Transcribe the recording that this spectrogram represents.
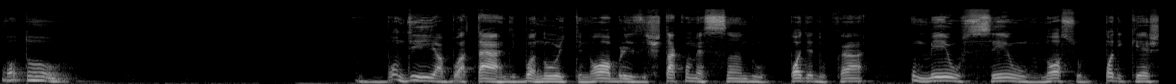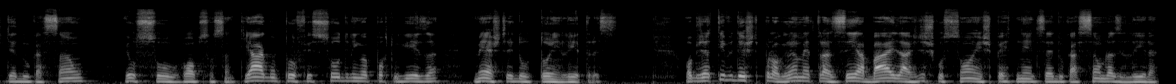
o autor. Bom dia, boa tarde, boa noite, nobres. Está começando Pode Educar, o meu, seu, nosso podcast de educação. Eu sou Robson Santiago, professor de língua portuguesa, mestre e doutor em letras. O objetivo deste programa é trazer à baila as discussões pertinentes à educação brasileira.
